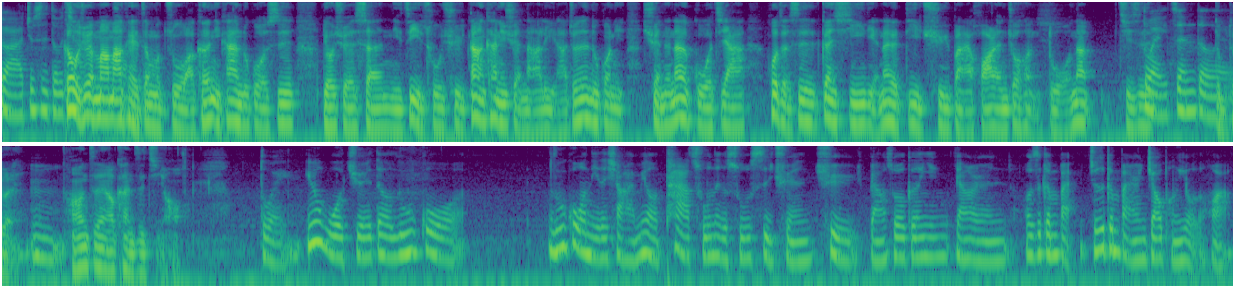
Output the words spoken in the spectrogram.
对啊，就是都。可我觉得妈妈可以这么做啊。可是你看，如果是留学生，你自己出去，当然看你选哪里啦。就是如果你选的那个国家，或者是更西一点那个地区，本来华人就很多，那其实对，真的，对不对？嗯，好像真的要看自己哦。对，因为我觉得，如果如果你的小孩没有踏出那个舒适圈，去，比方说跟洋人，或是跟白，就是跟白人交朋友的话，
